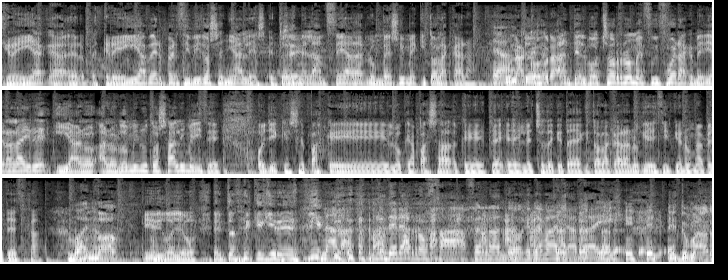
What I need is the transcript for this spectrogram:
creía, que- eh, creía haber percibido señales. Entonces Sí. me lancé a darle un beso y me quitó la cara. Ya. Una Entonces, cobra. Ante el bochorno me fui fuera que me diera el aire y a, lo- a los dos minutos sale y me dice, oye, que sepas que lo que ha pasado, que te- el hecho de que te haya quitado la cara no quiere decir que no me apetezca. Bueno. Y digo yo, ¿entonces qué quiere decir? Nada, bandera roja, Fernando, que te vayas de ahí. ¿Y tú, Mar?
